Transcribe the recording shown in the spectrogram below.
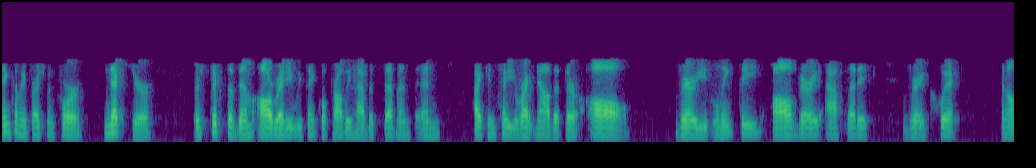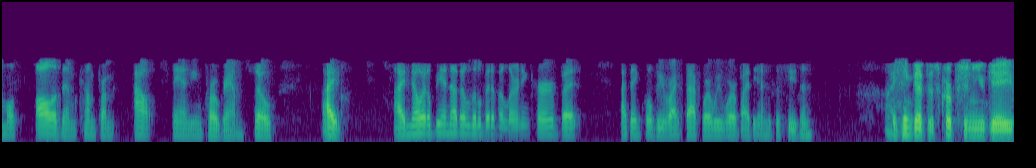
incoming freshmen for next year there's six of them already. We think we'll probably have a seventh, and I can tell you right now that they're all very lengthy, all very athletic, very quick, and almost all of them come from outstanding programs. So I I know it'll be another little bit of a learning curve, but I think we'll be right back where we were by the end of the season. I think that description you gave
